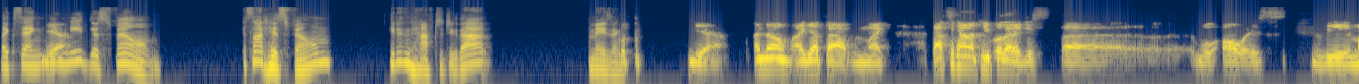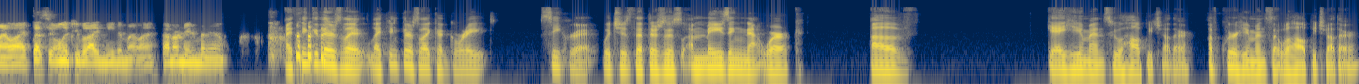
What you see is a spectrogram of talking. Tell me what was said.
like saying yeah. you need this film. It's not his film. He didn't have to do that. Amazing. The, yeah i know i get that and like that's the kind of people that i just uh will always be in my life. That's the only people i need in my life. I don't need anybody else i think there's like i think there's like a great secret which is that there's this amazing network of gay humans who will help each other, of queer humans that will help each other,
